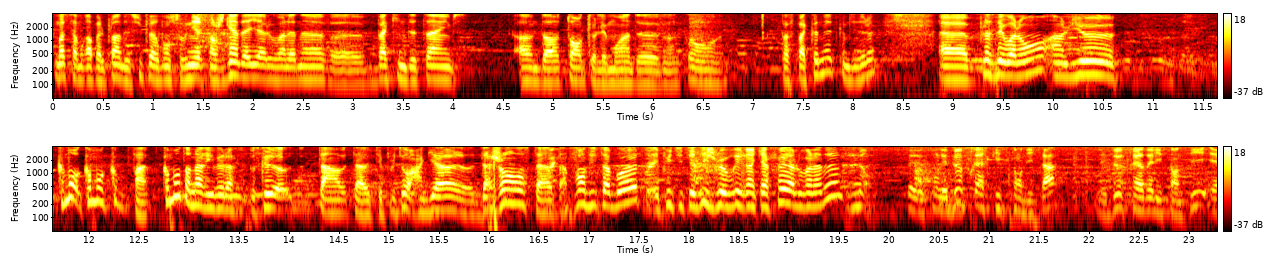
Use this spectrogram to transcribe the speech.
Moi, ça me rappelle plein des super bons souvenirs quand je viens d'ailleurs à Louvain-la-Neuve, euh, back in the times, dans le temps que les moins de 20 ans ne peuvent pas connaître, comme disait le. Euh, Place des Wallons, un lieu. Comment comment enfin comment t'en es arrivé là? Parce que euh, t'es plutôt un gars d'agence, t'as as vendu ta boîte et puis tu t'es dit je vais ouvrir un café à Louvain-la-Neuve Non, ce sont les deux frères qui se sont dit ça, les deux frères d'Elisanti et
